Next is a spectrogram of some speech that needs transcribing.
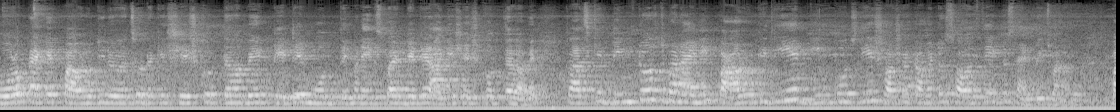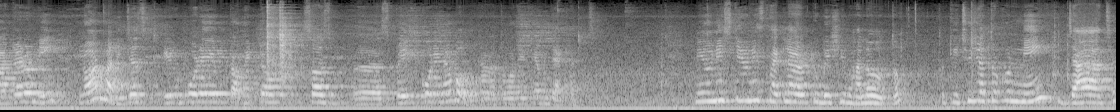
বড় প্যাকেট পাউরুটি রয়েছে, ওটাকে শেষ করতে হবে ডেটের মধ্যে মানে এক্সপায়ার ডেটের আগে শেষ করতে হবে। তো আজকে ডিম টোস্ট বানাইনি, পাউরুটি দিয়ে, ডিম পোস্ট দিয়ে, শসা, টমেটো সস দিয়ে একটু স্যান্ডউইচ বানাবো। বাটারও নেই নর্মালি জাস্ট এর উপরে টমেটো সস স্প্রেড করে নেব তোমাদেরকে আমি দেখাচ্ছি। মিউনিস টিউনিস থাকলে আর একটু বেশি ভালো হতো। তো কিছু যতক্ষণ নেই, যা আছে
